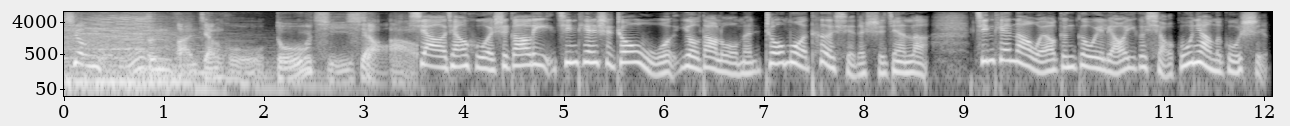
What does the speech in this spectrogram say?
江湖，纷返江湖，独骑笑傲。笑傲江湖，我是高丽。今天是周五，又到了我们周末特写的时间了。今天呢，我要跟各位聊一个小姑娘的故事。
